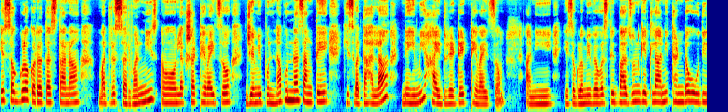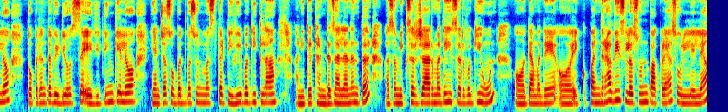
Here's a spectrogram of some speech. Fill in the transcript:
हे सगळं करत असताना मात्र सर्वांनी लक्षात ठेवायचं. जे मी पुन्हा पुन्हा सांगते की स्वतःला नेहमी हायड्रेटेड ठेवायचं. आणि हे सगळं मी व्यवस्थित भाजून घेतलं आणि थंड होऊ दिलं. तोपर्यंत व्हिडिओजचं एडिटिंग केलं. यांच्यासोबत बसून मस्त टी व्ही बघितला. आणि ते थंड झाल्यानंतर असं मिक्सर जारमध्ये हे सर्व घेऊन त्यामध्ये एक पंधरा वीस लसूण पाकळ्या सोललेल्या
